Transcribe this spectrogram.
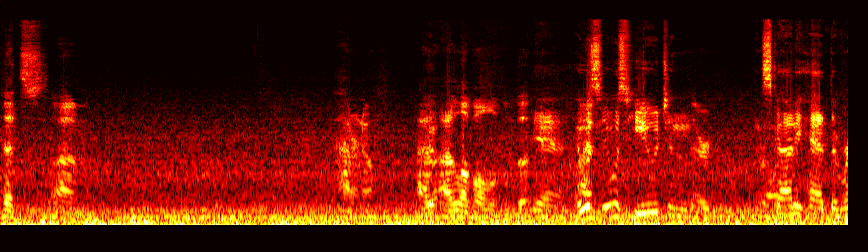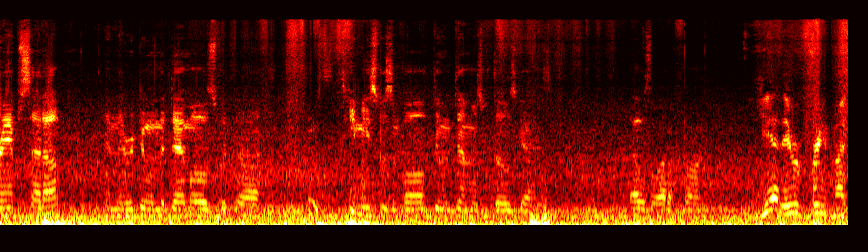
that's um, I don't know. I, I love all of them, but yeah, it was I'm- it was huge, and they're, And Scotty had the ramp set up, and they were doing the demos with uh, Team East was involved doing demos with those guys. That was a lot of fun. yeah, they were pretty much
